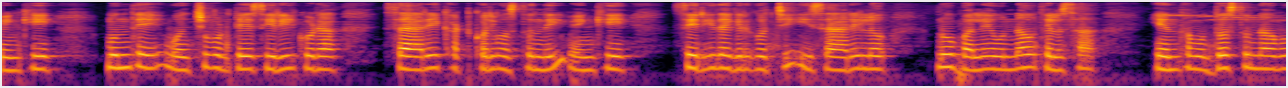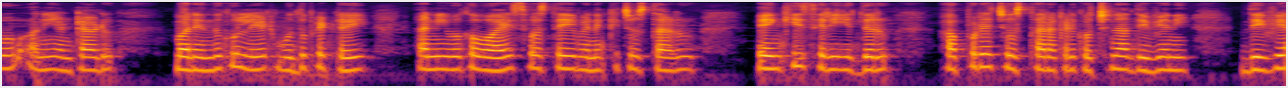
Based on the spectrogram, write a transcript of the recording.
వెంకి ముందే వంచు ఉంటే సిరి కూడా శారీ కట్టుకొని వస్తుంది. వెంకి సిరి దగ్గరికి వచ్చి ఈ శారీలో నువ్వు భలే ఉన్నావు తెలుసా? ఎంత ముద్దొస్తున్నావు అని అంటాడు. మరెందుకు లేట్ ముద్దు పెట్టాయి? అని ఒక వాయిస్ వస్తే వెనక్కి చూస్తాడు వెంకీ సిరి ఇద్దరు. అప్పుడే చూస్తారు అక్కడికి వచ్చిన దివ్యని. దివ్య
